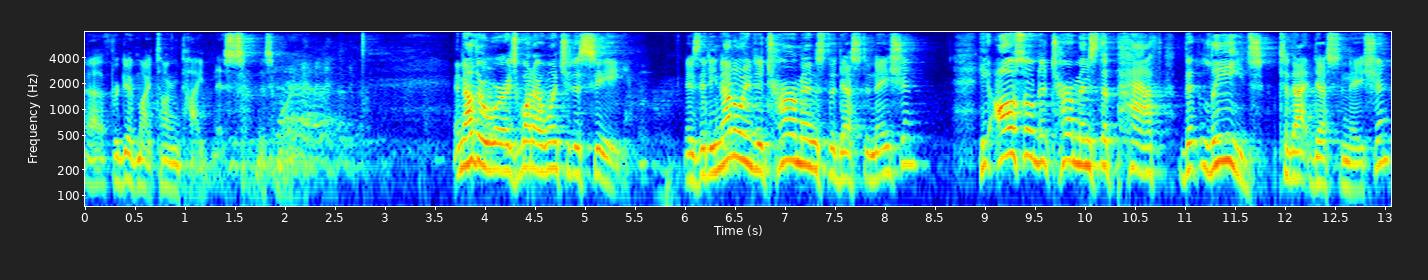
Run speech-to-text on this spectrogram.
Uh, forgive my tongue tiedness this morning. In other words, what I want you to see is that he not only determines the destination, he also determines the path that leads to that destination.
